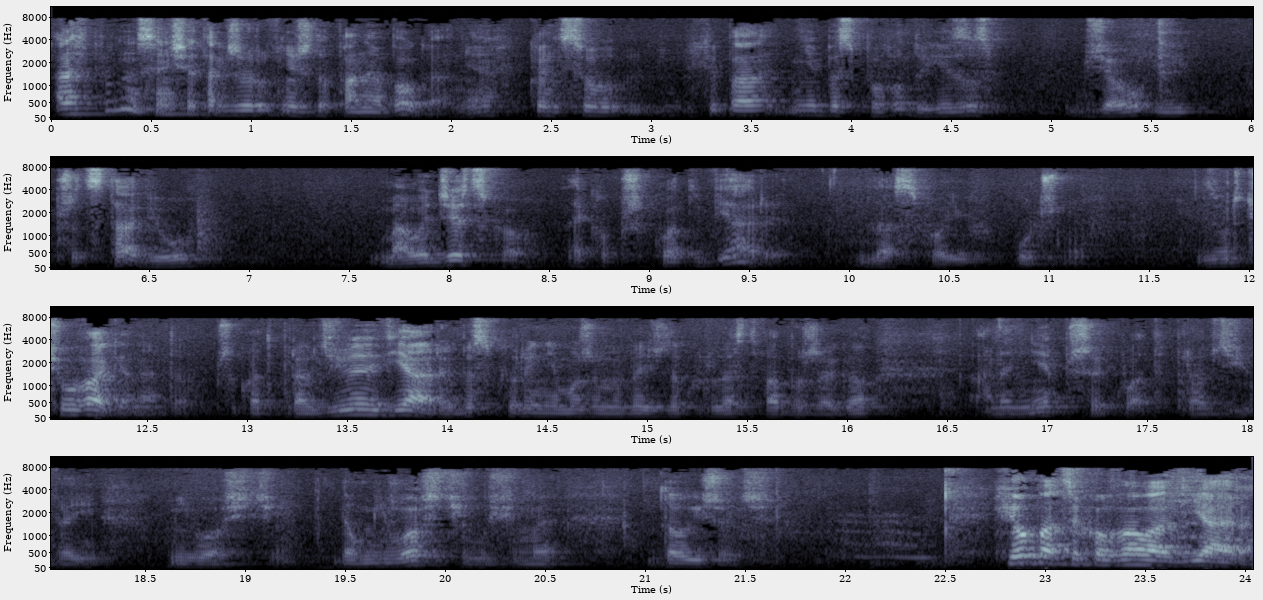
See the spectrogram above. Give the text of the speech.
ale w pewnym sensie także również do Pana Boga. Nie? W końcu chyba nie bez powodu Jezus wziął i przedstawił małe dziecko jako przykład wiary dla swoich uczniów. Zwróćcie uwagę na to. Przykład prawdziwej wiary, bez której nie możemy wejść do Królestwa Bożego, ale nie przykład prawdziwej miłości. Do miłości musimy dojrzeć. Hioba cechowała wiara.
